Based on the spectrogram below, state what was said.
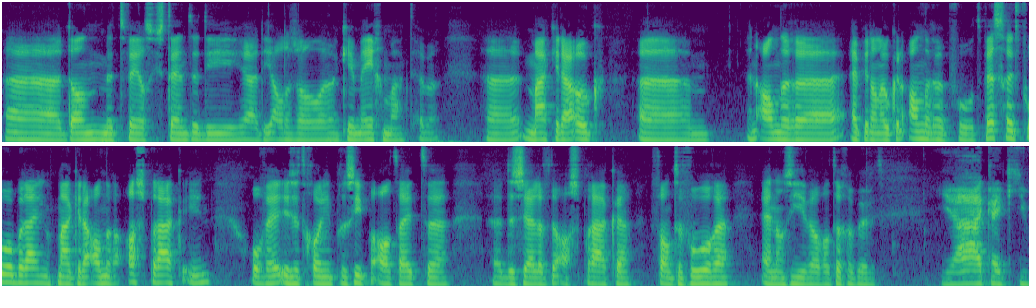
eh, dan met twee assistenten die, ja, die alles al een keer meegemaakt hebben. Eh, maak je daar ook ehm, een andere, heb je dan ook een andere bijvoorbeeld wedstrijdvoorbereiding of maak je daar andere afspraken in? Of is het gewoon in principe altijd uh, dezelfde afspraken van tevoren en dan zie je wel wat er gebeurt? Ja, kijk, je,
